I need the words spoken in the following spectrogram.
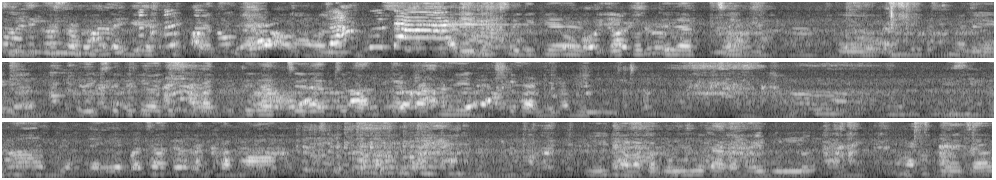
সিলিং পাখা হলে গিয়ে ঠিক আছে হাওয়া লাগে। আর এদিক সেদিকে এ করতে যাচ্ছে তো মানে এদিক সেদিকে হয়তো খাবার দিতে যাচ্ছে যাচ্ছে তখন তার পাখা নিয়ে ঢুকতে পারবে না বলুন इसी घास पे हमने ये बचा कर रखा था এই জামা কাপড়গুলো দাদা ভাই বলল। আমার করে যাও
